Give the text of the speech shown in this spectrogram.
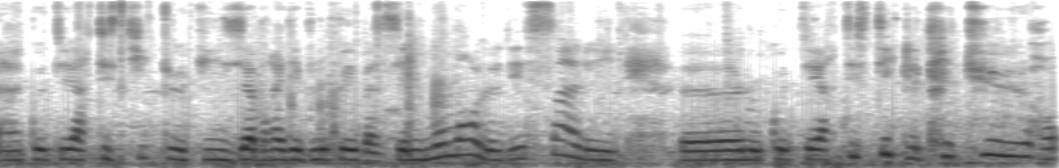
un côté artistique qu'ils aimeraient développer. Bah, C'est le moment, le dessin, le côté artistique, l'écriture.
